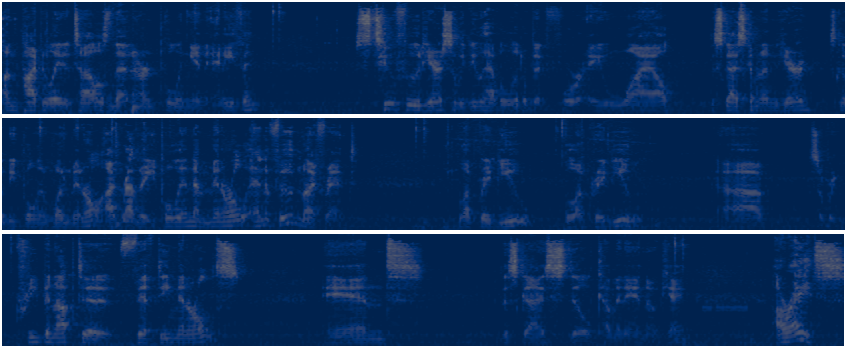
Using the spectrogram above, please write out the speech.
unpopulated tiles that aren't pulling in anything. It's two food here, so we do have a little bit for a while. This guy's coming in here. It's going to be pulling one mineral. I'd rather you pull in a mineral and a food, my friend. We'll upgrade you. We'll upgrade you. Uh, so we're creeping up to 50 minerals. And this guy's still coming in, okay. All right.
